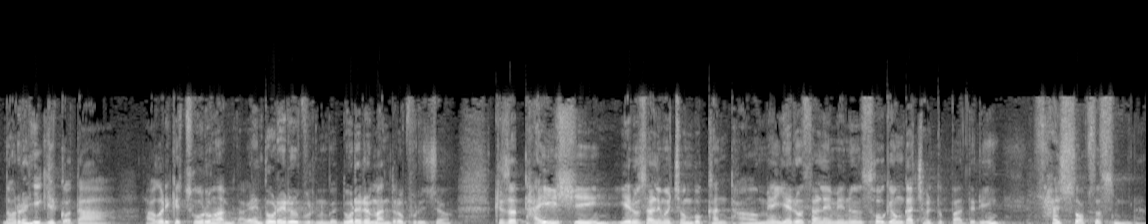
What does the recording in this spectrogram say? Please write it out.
너를 이길 거다. 라고 이렇게 조롱합니다. 그냥 노래를 부르는 거예요. 노래를 만들어 부르죠. 그래서 다윗이 예루살렘을 정복한 다음에 예루살렘에는 소경과 절뚝바들이 살 수 없었습니다.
